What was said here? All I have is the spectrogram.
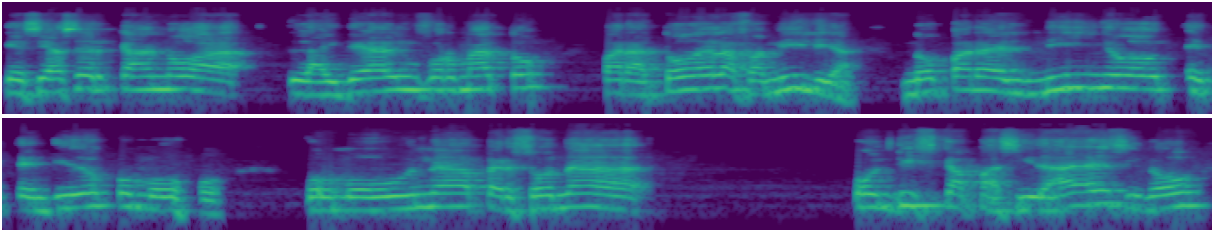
que sea cercano a la idea de un formato para toda la familia, no para el niño entendido como como una persona con discapacidades, sino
